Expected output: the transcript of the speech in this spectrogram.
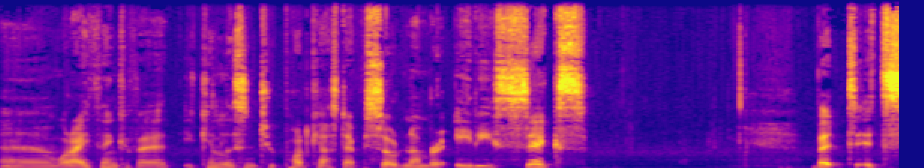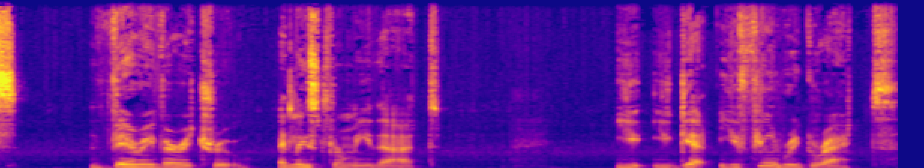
and what I think of it, you can listen to podcast episode number 86. But it's very, very true, at least for me, that you, you get you feel regret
